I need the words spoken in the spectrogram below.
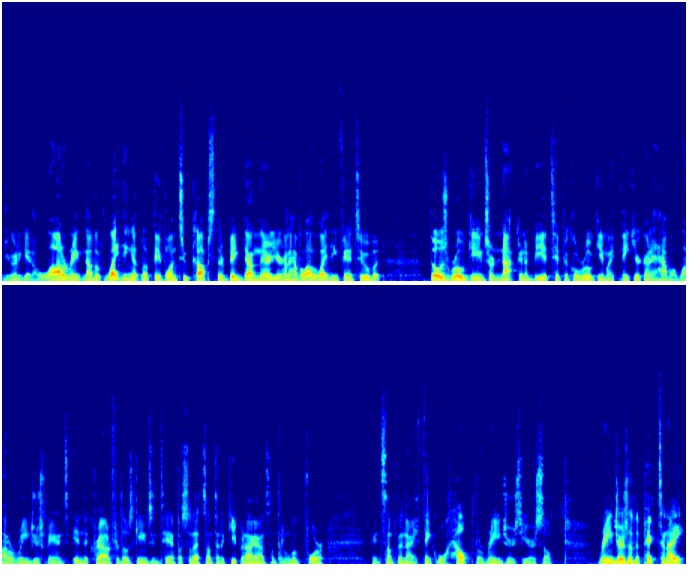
You're going to get a lot of rain. Now the Lightning, look, they've won two cups. They're big down there. You're going to have a lot of Lightning fan too, but those road games are not going to be a typical road game. I think you're going to have a lot of Rangers fans in the crowd for those games in Tampa. So that's something to keep an eye on, something to look for, and something I think will help the Rangers here. So Rangers are the pick tonight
